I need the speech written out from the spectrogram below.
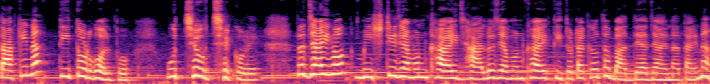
তা কি না তিতোর গল্প। উচ্ছে উচ্ছে করে। তো যাই হোক, মিষ্টি যেমন খাই, ঝালও যেমন খাই, তিতোটাকেও তো বাদ দেওয়া যায় না, তাই না?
